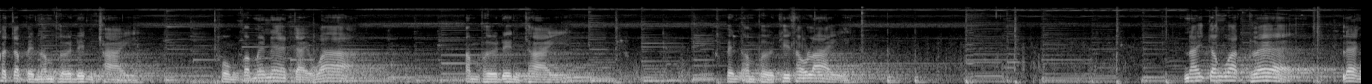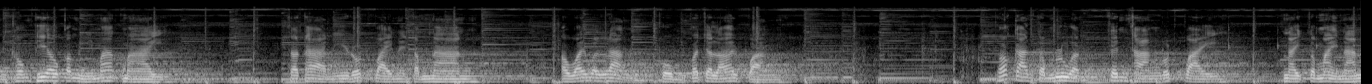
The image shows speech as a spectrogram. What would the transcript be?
ก็จะเป็นอำเภอเด่นชัย ผมก็ไม่แน่ใจว่า อำเภอเด่นชัย เป็นอำเภอที่เท่าไหร่ ในจังหวัดแพร่แหล่งท่องเที่ยวก็มีมากมาย สถานีรถไฟในตำนาน เอาไว้วันหลังผมก็จะเล่าให้ฟัง เพราะการสำรวจเส้นทางรถไฟในสมัยนั้น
